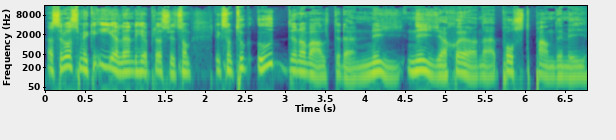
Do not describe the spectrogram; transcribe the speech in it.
alltså det var så mycket elände helt plötsligt som liksom tog udden av allt det där ny, nya sköna postpandemi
